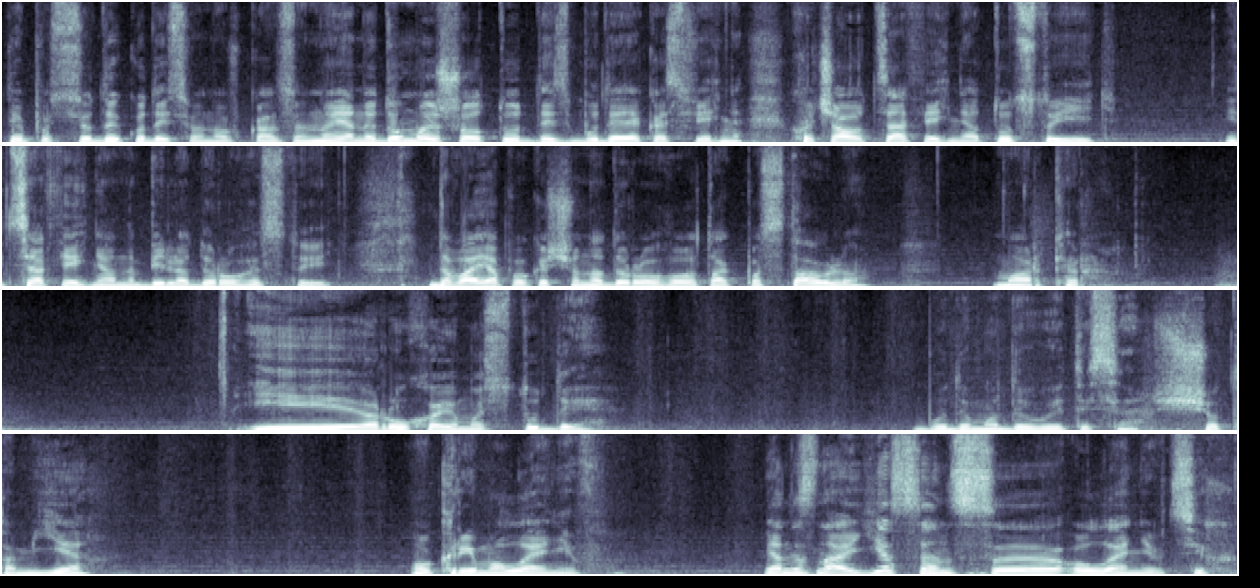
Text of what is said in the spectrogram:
Типу, сюди кудись воно вказує. Ну я не думаю, що тут десь буде якась фігня. Хоча оця фігня тут стоїть. І ця фігня біля дороги стоїть. Давай я поки що на дорогу отак поставлю маркер. І рухаємось туди. Будемо дивитися, що там є. Окрім оленів. Я не знаю, є сенс е, оленів цих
